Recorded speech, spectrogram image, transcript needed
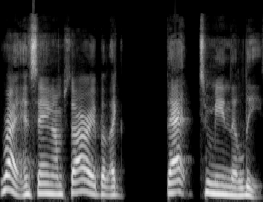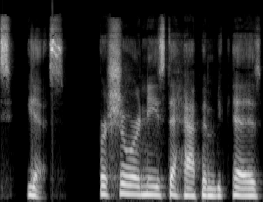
right and saying i'm sorry but like that to me in the least yes for sure needs to happen because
